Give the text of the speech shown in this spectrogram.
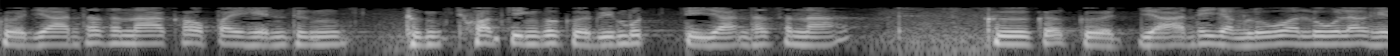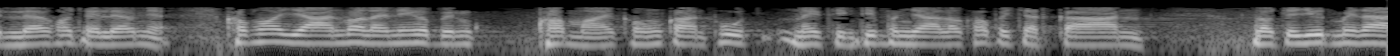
เกิดยานทัศนะเข้าไปเห็นถึงถึงความจริงก็เกิดวิมุตติยานทัศนะ คือก็เกิดยานที่อย่างรู้ว่ารู้แล้วเห็นแล้วเข้าใจแล้วเนี่ยคำว่ายานว่าอะไรนี่ก็เป็นความหมายของการพูดในสิ่งที่ปัญญาเราเข้าไปจัดการ เราจะยึดไม่ได้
